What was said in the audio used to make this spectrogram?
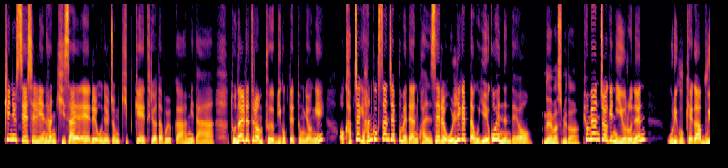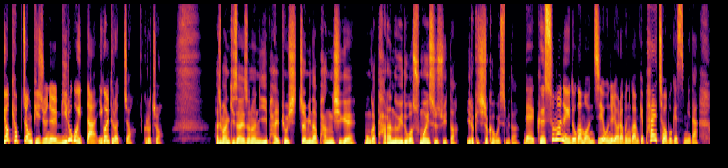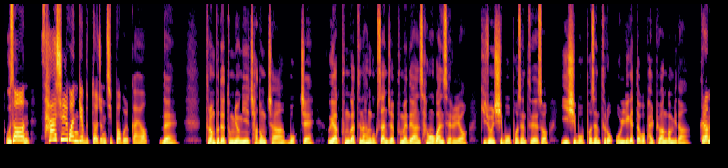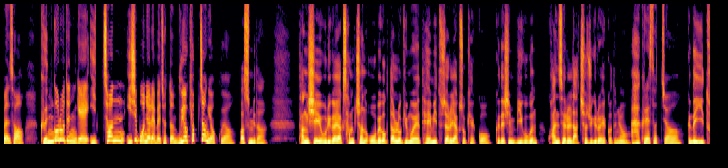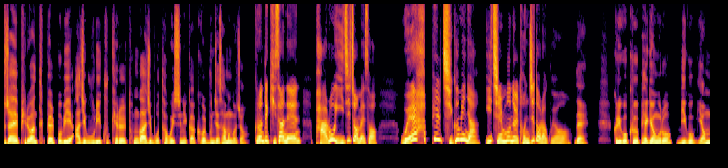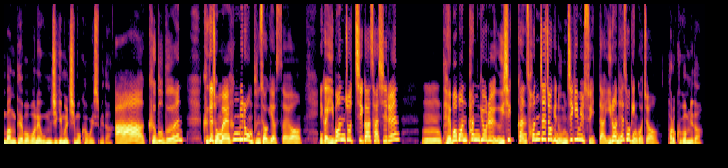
쿠키뉴스에 실린 한 기사를 오늘 좀 깊게 들여다볼까 합니다. 도널드 트럼프 미국 대통령이 어, 갑자기 한국산 제품에 대한 관세를 올리겠다고 예고했는데요. 네, 맞습니다. 표면적인 이유로는 우리 국회가 무역 협정 비준을 미루고 있다 이걸 들었죠. 그렇죠. 하지만 기사에서는 이 발표 시점이나 방식에 뭔가 다른 의도가 숨어 있을 수 있다. 이렇게 지적하고 있습니다. 네, 그 숨은 의도가 뭔지 오늘 여러분과 함께 파헤쳐 보겠습니다. 우선 사실관계부터 좀 짚어볼까요? 네. 트럼프 대통령이 자동차, 목재, 의약품 같은 한국산 제품에 대한 상호 관세를요. 기존 15%에서 25%로 올리겠다고 발표한 겁니다. 그러면서 근거로 든 게 2025년에 맺혔던 무역 협정이었고요. 맞습니다. 당시 우리가 약 3,500억 달러 규모의 대미 투자를 약속했고 그 대신 미국은 관세를 낮춰주기로 했거든요. 아, 그랬었죠. 근데 이 투자에 필요한 특별법이 아직 우리 국회를 통과하지 못하고 있으니까 그걸 문제 삼은 거죠. 그런데 기사는 바로 이 지점에서 왜 하필 지금이냐 이 질문을 던지더라고요. 네. 그리고 그 배경으로 미국 연방 대법원의 움직임을 지목하고 있습니다. 아, 그 부분? 그게 정말 흥미로운 분석이었어요. 그러니까 이번 조치가 사실은 음, 대법원 판결을 의식한 선제적인 움직임일 수 있다. 이런 해석인 거죠. 바로 그겁니다.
